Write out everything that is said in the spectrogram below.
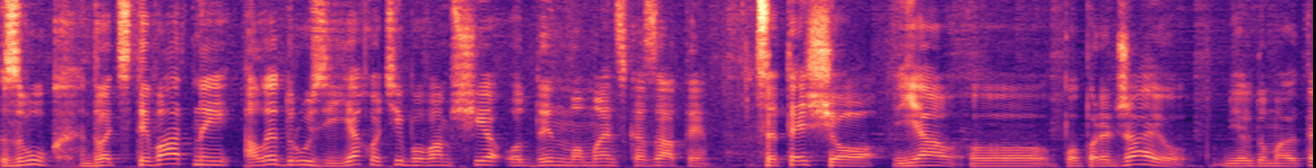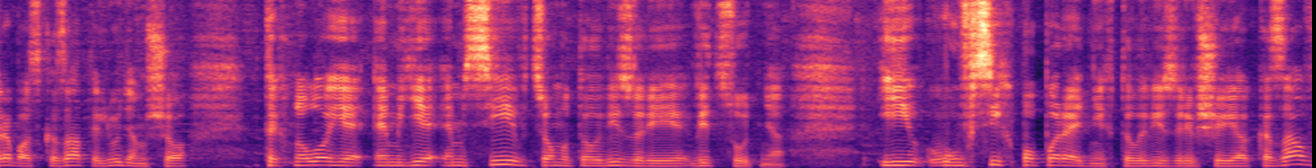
Звук 20 ватний, але друзі, я хотів би вам ще один момент сказати. Це те, що я о, попереджаю. Я думаю, треба сказати людям, що технологія ME-MC в цьому телевізорі відсутня. І у всіх попередніх телевізорів, що я казав,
